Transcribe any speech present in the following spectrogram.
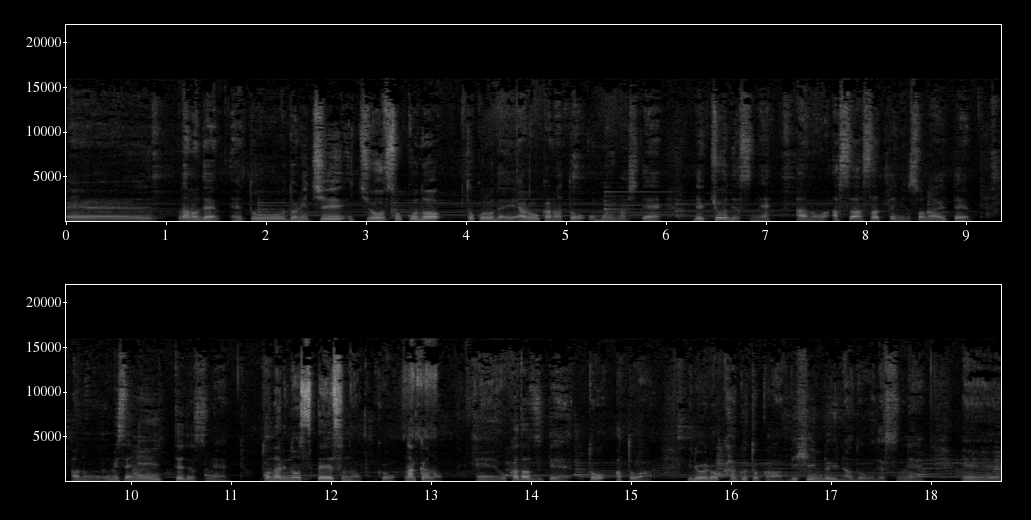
えーなので、えっと土日一応そこのところでやろうかなと思いましてで今日ですねあの明日明後日に備えてあのお店に行ってですね隣のスペースのこう中の、えーお片付けとあとはいろいろ家具とか備品類などをですね、え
